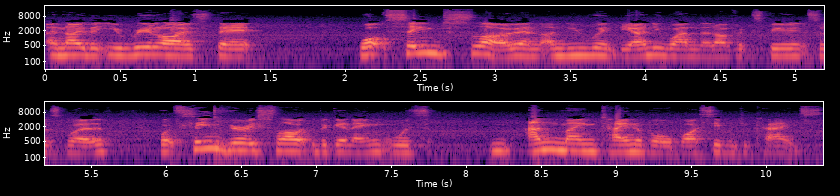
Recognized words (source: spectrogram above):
I know that you realised that what seemed slow, and, and you weren't the only one that I've experienced this with, what seemed very slow at the beginning was unmaintainable by 70 k's.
